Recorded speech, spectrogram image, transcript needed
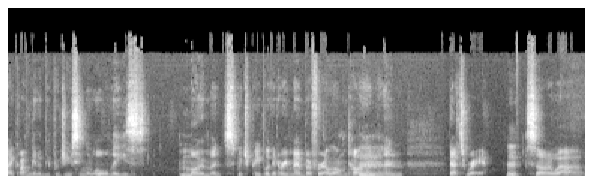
Like I'm going to be producing all these moments which people are going to remember for a long time, and that's rare. So, uh,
